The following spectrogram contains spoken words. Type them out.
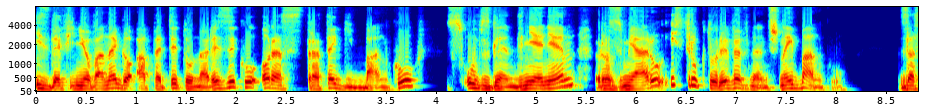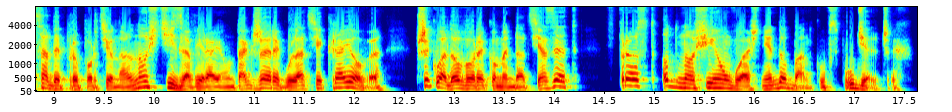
i zdefiniowanego apetytu na ryzyku oraz strategii banku z uwzględnieniem rozmiaru i struktury wewnętrznej banku. Zasadę proporcjonalności zawierają także regulacje krajowe. Przykładowo rekomendacja Z wprost odnosi ją właśnie do banków spółdzielczych.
